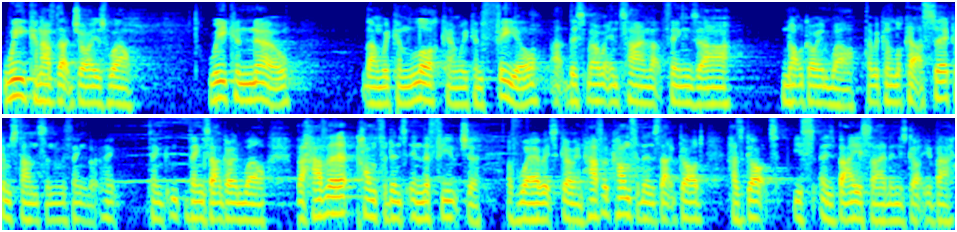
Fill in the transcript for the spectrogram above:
We can have that joy as well. We can know, then we can look and we can feel at this moment in time that things are not going well. That we can look at a circumstance and we think that think things aren't going well. But have a confidence in the future of where it's going. Have a confidence that God has got is by your side and has got your back.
